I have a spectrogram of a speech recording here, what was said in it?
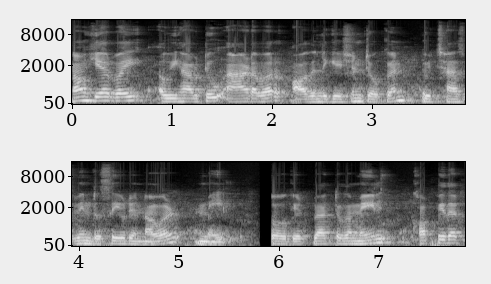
Now hereby we have to add our authentication token which has been received in our mail. So get back to the mail copy that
